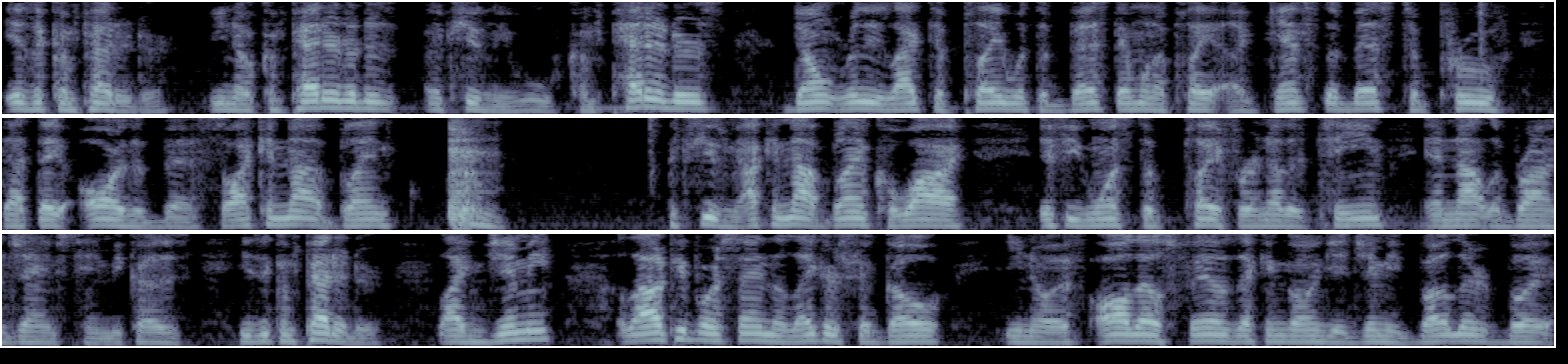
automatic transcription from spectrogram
is a competitor. You know, competitors. Excuse me, competitors don't really like to play with the best. They want to play against the best to prove that they are the best. So I cannot blame excuse me, I cannot blame Kawhi if he wants to play for another team and not LeBron James team because he's a competitor. Like Jimmy, a lot of people are saying the Lakers could go, you know, if all else fails, they can go and get Jimmy Butler, but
